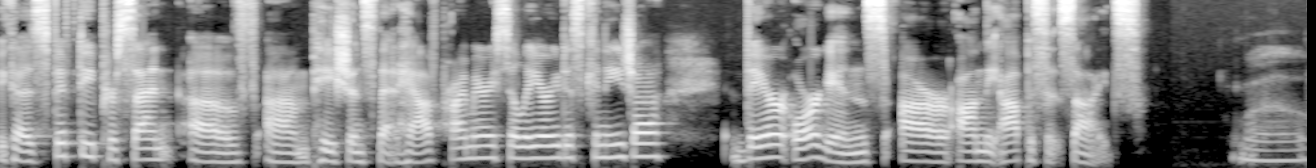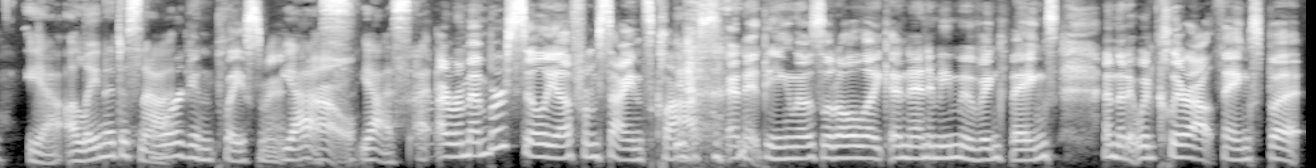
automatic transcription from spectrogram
Because 50% of um, patients that have primary ciliary dyskinesia, their organs are on the opposite sides. Whoa. Yeah, Elena does not. Organ placement. Yes. Wow. Yes. I, I remember cilia from science class and it being those little like anemone moving things and that it would clear out things, but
